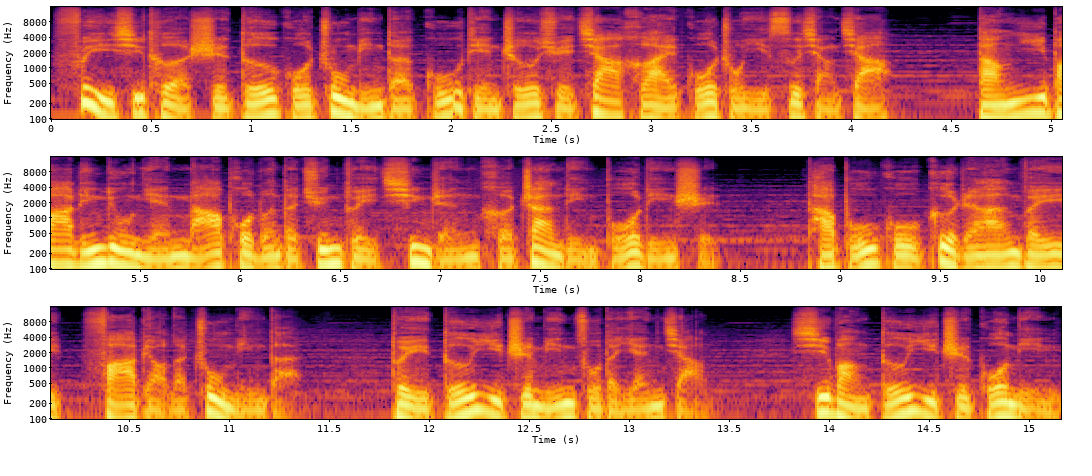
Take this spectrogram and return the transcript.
费希特是德国著名的古典哲学家和爱国主义思想家。当一八零六年拿破仑的军队侵人和占领柏林时，他不顾个人安危，发表了著名的对德意志民族的演讲，希望德意志国民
